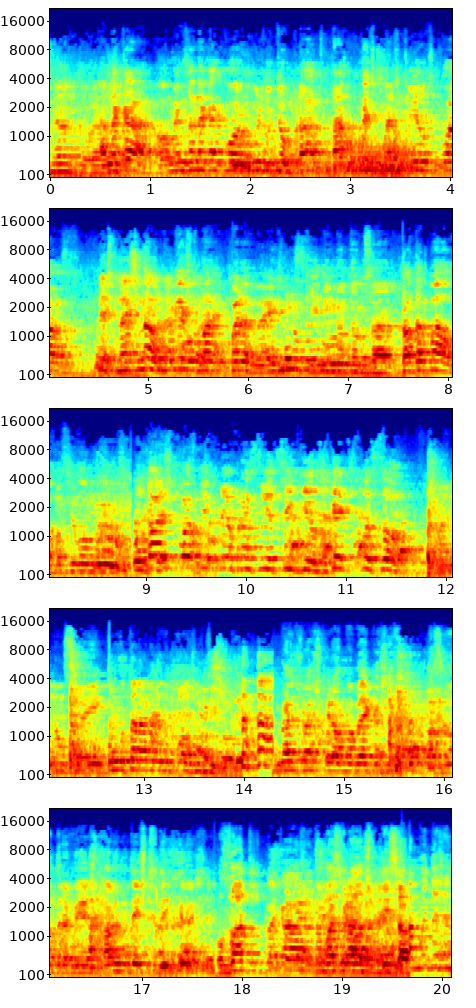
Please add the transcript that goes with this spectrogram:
Não, estou bem. Anda cá, ao menos anda cá com o orgulho do teu prato, tá? Comeste mais que eles quase. Neste mais Não, não comeste mais. Parabéns, não kidding, não estou a gozar. Cota pau, vacilou muito. O gajo quase tinha que comer a francinha de 5 kg, o que é que se passou? Mano, não sei. Vou botar à beira do Paulo Multidor. O gajo vai respirar uma beca, achei que passou outra vez, agora não tens tudo em caixa. Levar tudo para casa, não vai durar a despedição. Há muita gente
